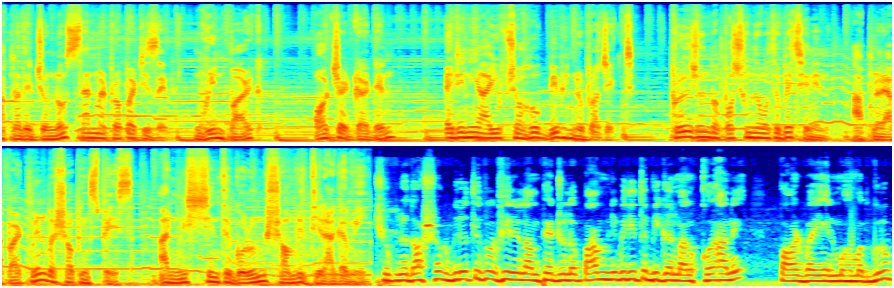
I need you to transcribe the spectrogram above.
আপনাদের জন্য স্যানমার প্রপার্টিজের গ্রিন পার্ক অর্চার্ড গার্ডেন এডিনিয়া আয়ুব সহ বিভিন্ন প্রজেক্ট। প্রয়োজন বা পছন্দ মতো বেছে নিন আপনার অ্যাপার্টমেন্ট বা শপিং স্পেস আর নিশ্চিন্তে গড়ুন সমৃদ্ধির আগামী। সুপ্রিয় দর্শক বিরতির পর ফিরে এলাম পেট্রোল পাম্প নিবেদিত বিজ্ঞান মাল কোরআনে powered by N Mohammad Group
